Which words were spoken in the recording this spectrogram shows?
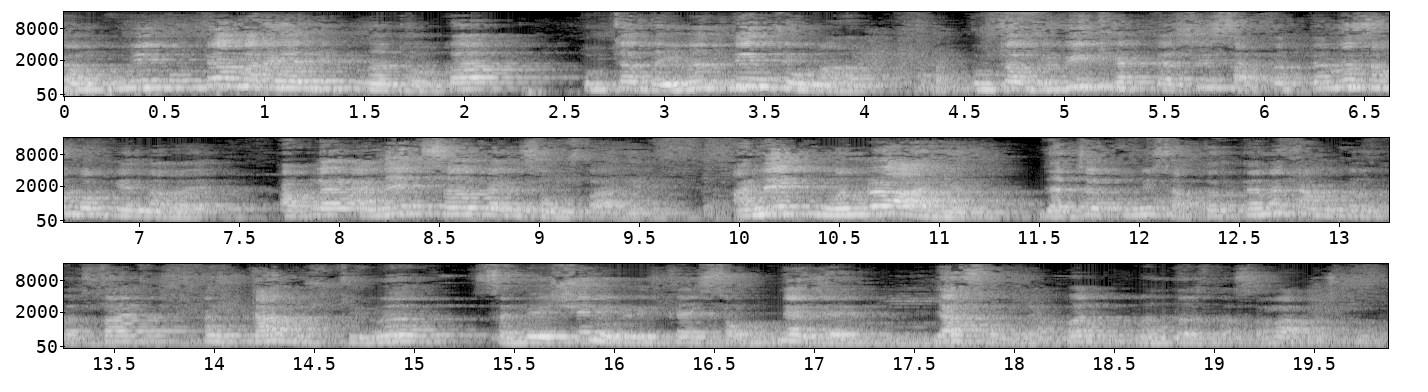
कंपनी कुठल्या मर्यादित न ठेवता तुमच्या दैनंदिन जीवनात तुमच्या विविध घटकाशी सातत्यानं संपर्क येणार आहे आपल्याला अनेक सहकारी संस्था आहेत अनेक मंडळं आहेत ज्याच्यात तुम्ही सातत्यानं काम करत असताय आणि त्या दृष्टीनं सभेशी निगडीत काही संज्ञा ज्या आहेत या संज्ञा आपण नंतर तासाला अभ्यास करू.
